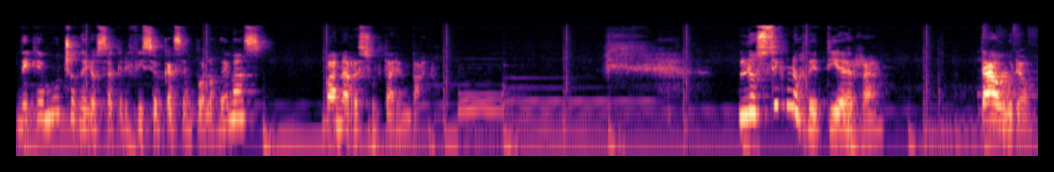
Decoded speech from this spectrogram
de que muchos de los sacrificios que hacen por los demás van a resultar en vano. Los signos de tierra, Tauro,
